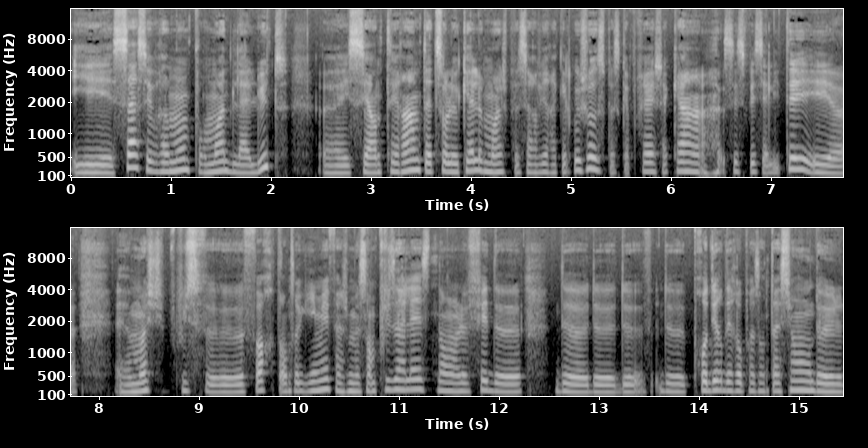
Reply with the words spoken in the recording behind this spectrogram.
Et ça, c'est vraiment pour moi de la lutte. et c'est un terrain peut-être sur lequel moi, je peux servir à quelque chose, parce qu'après, chacun a ses spécialités. Et moi, je suis plus forte, entre guillemets, enfin, je me sens plus à l'aise dans le fait de, de, de, de, de produire des représentations de,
